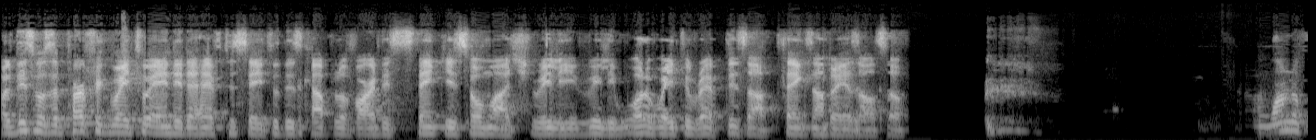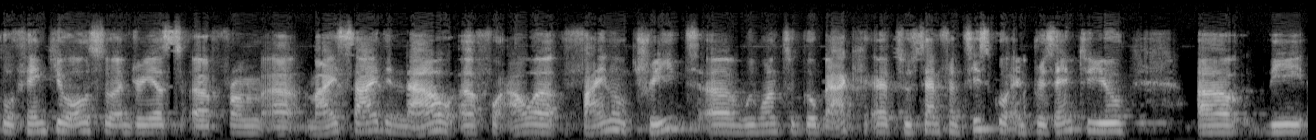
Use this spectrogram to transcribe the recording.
Well, this was a perfect way to end it, I have to say, to this couple of artists. Thank you so much. Really, really, what a way to wrap this up. Thanks, Andreas, also. Wonderful. Thank you also, Andreas, uh, from uh, my side. And now uh, for our final treat, uh, we want to go back uh, to San Francisco and present to you uh, the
